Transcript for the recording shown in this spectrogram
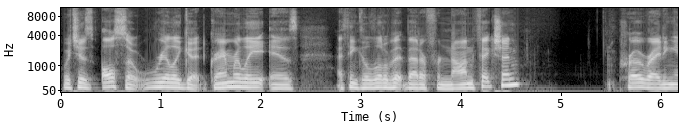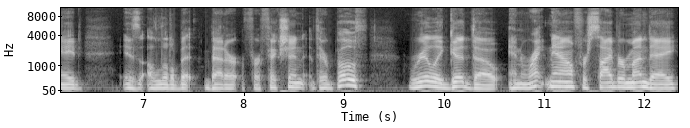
which is also really good. Grammarly is, I think, a little bit better for nonfiction. Pro Writing Aid is a little bit better for fiction. They're both really good though. And right now for Cyber Monday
